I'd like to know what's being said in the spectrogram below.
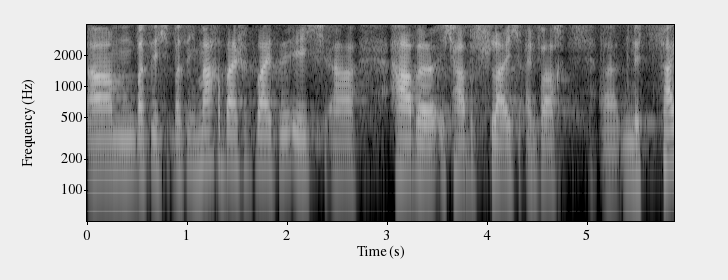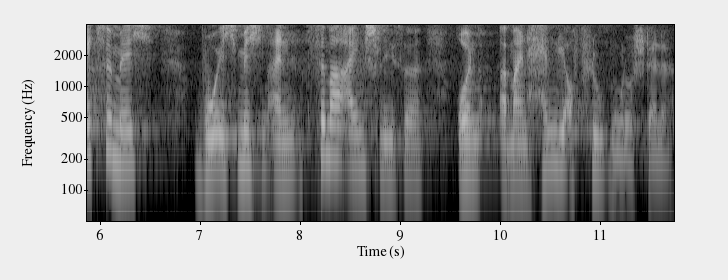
Ähm, was, ich, was ich mache beispielsweise, ich, äh, habe, ich habe vielleicht einfach äh, eine Zeit für mich, wo ich mich in ein Zimmer einschließe und äh, mein Handy auf Flugmodus stelle.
